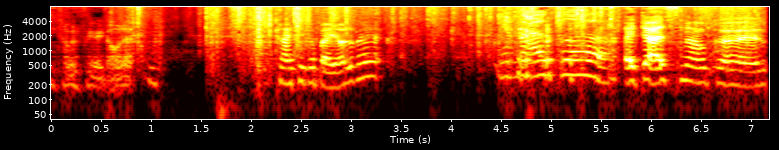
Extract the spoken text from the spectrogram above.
You coming for your donut? Can I take a bite out of it? It's not good. It does smell good.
